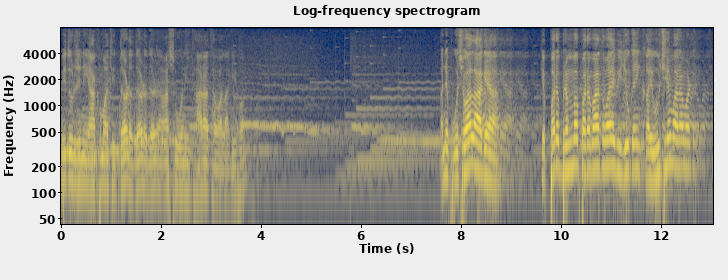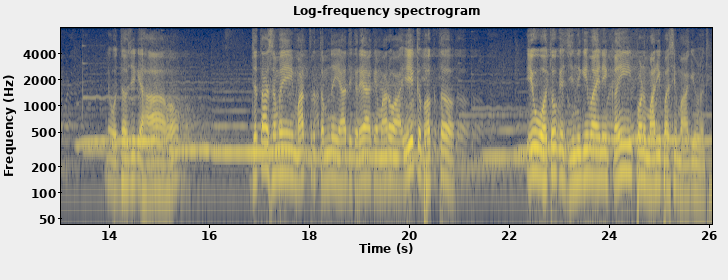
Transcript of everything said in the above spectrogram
વિદુરજીની આંખમાંથી દડ દડ દડ આંસુઓની ધારા થવા લાગી હો. અને પૂછવા લાગ્યા કે પરબ્રહ્મ પરમાત્માએ બીજું કંઈ કહ્યું છે મારા માટે? એટલે ઉદ્ધવજી કે, હા, હો. જતા સમયે માત્ર તમને યાદ કર્યા કે મારો આ એક ભક્ત એવો હતો કે જિંદગીમાં એને કંઈ પણ મારી પાસે માગ્યું નથી.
